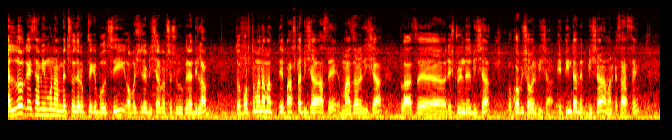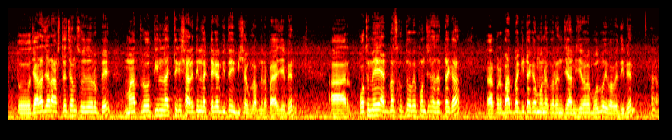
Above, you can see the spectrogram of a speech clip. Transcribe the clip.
হ্যালো গাইস আমি ইমন আহমেদ সৌদি আরব থেকে বলছি। অবশেষে ভিসার ব্যবসা শুরু করে দিলাম। তো বর্তমানে আমার পাঁচটা ভিসা আছে, মাজার ভিসা প্লাস রেস্টুরেন্টের ভিসা ও কফি শপের ভিসা। এই তিনটা ভিসা আমার কাছে আছে। তো যারা যারা আসতে চান সৌদি আরবে, মাত্র তিন লাখ থেকে সাড়ে তিন লাখ টাকার ভিতরে এই ভিসাগুলো আপনারা পাওয়া যাবেন। আর প্রথমে অ্যাডভান্স করতে হবে পঞ্চাশ হাজার টাকা। তারপরে বাদ বাকি টাকা মনে করেন যে আমি যেভাবে বলব, এইভাবে দিবেন হ্যাঁ।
